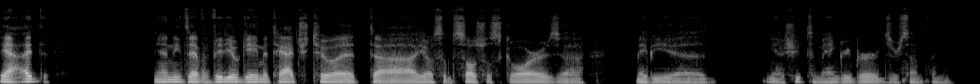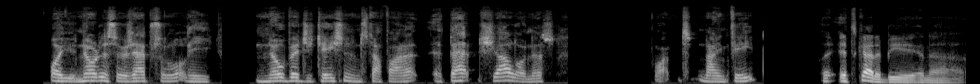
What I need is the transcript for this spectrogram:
yeah, I you know, needs to have a video game attached to it. Uh, you know, some social scores. Uh, maybe uh, you know, shoot some Angry Birds or something. Well, you notice there's absolutely no vegetation and stuff on it at that shallowness. What nine feet? It's got to be in a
